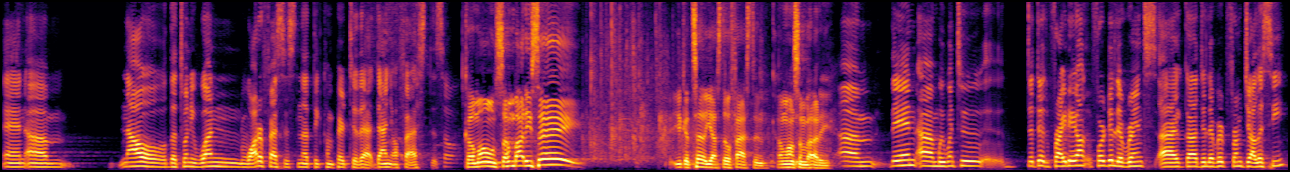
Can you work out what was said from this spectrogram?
And um, now the 21 water fast is nothing compared to that Daniel fast. So come on, somebody say. You can tell y'all still fasting. Come on, somebody. Um, then um, we went to uh, the, the Friday for deliverance. I got delivered from jealousy.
